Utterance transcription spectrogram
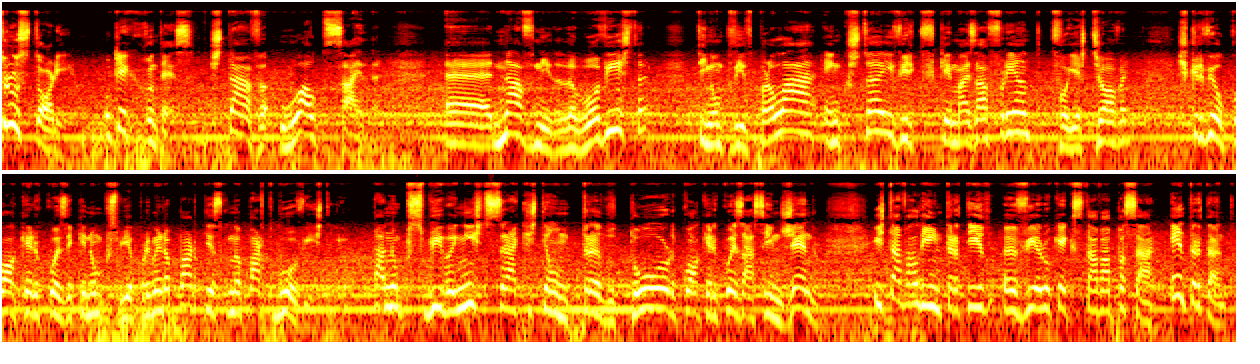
true story. O que é que acontece? Estava o outsider uh, na Avenida da Boa Vista, tinham pedido para lá, encostei, vi que fiquei mais à frente, foi este jovem, escreveu qualquer coisa que eu não percebi a primeira parte e a segunda parte Boa Vista. Pá, não percebi bem isto, será que isto é um tradutor, qualquer coisa assim de género? E estava ali entretido a ver o que é que se estava a passar. Entretanto,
